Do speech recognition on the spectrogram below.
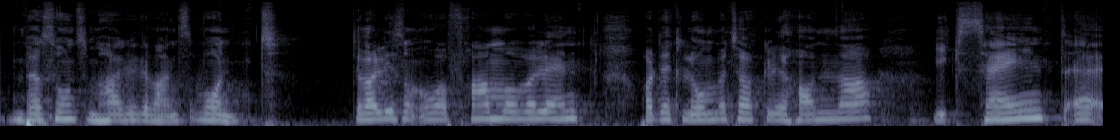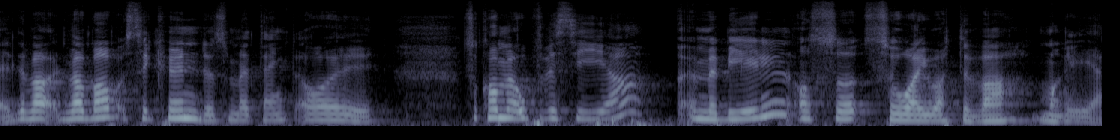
en person som hadde det vondt. Det var liksom, Hun var framoverlent, hadde et lommetørkle i hånda gikk seint. Eh, det, det, var bare sekunder som jeg tenkte Oi. Så kom jeg opp ved sida med bilen, og så så jeg jo at det var Marie.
